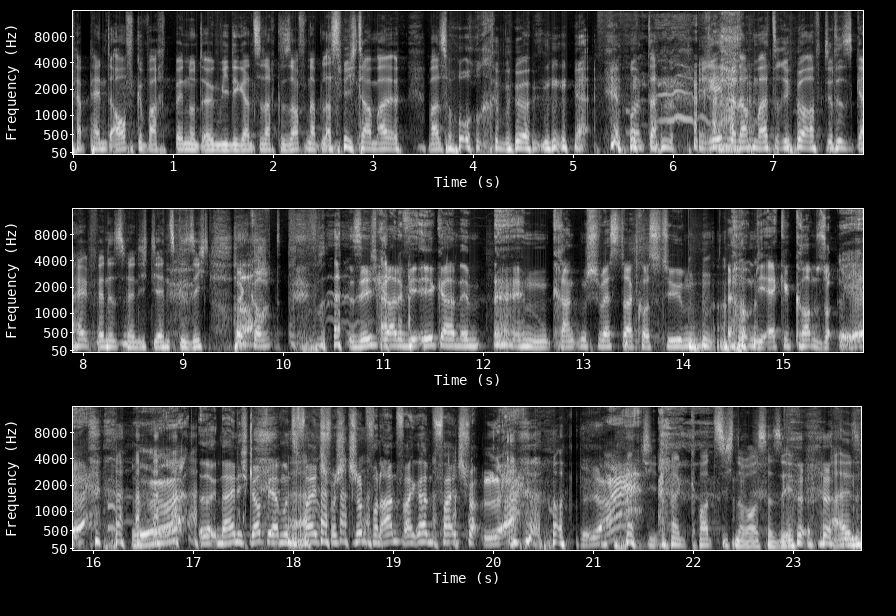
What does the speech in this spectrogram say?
verpennt aufgewacht bin und irgendwie die ganze Nacht gesoffen habe, lass mich da mal was hochwürgen und dann reden wir doch mal drüber, ob du das geil findest, wenn ich dir ins Gesicht Da kommt, sehe ich gerade, wie Ilkan im, im Krankenschwesterkostüm um die Ecke kommt. So. Äh, Nein, ich glaube, wir haben uns falsch schon von Anfang an falsch ver Ja, kotze ich noch aus Versehen. Also,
